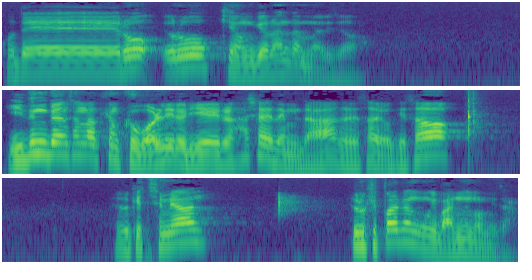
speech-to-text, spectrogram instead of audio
그대로 이렇게 연결을 한단 말이죠. 이등변 삼각형 그 원리를 이해를 하셔야 됩니다. 그래서 여기서 이렇게 치면 이렇게 빨간 공이 맞는 겁니다.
